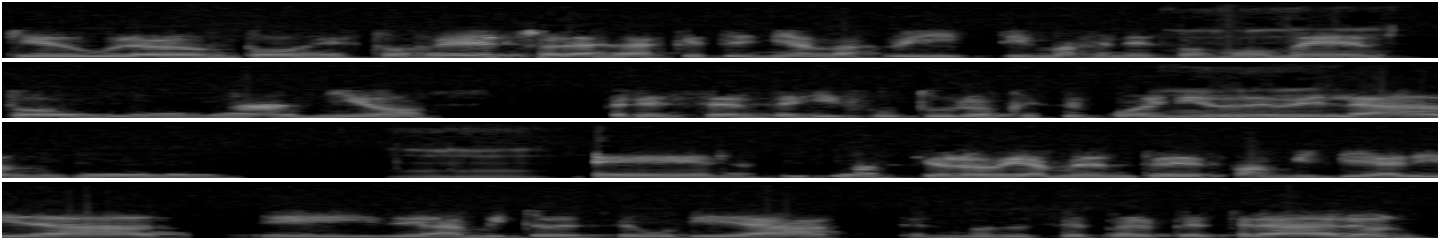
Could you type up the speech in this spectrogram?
que duraron todos estos hechos, las edades que tenían las víctimas en esos momentos, los años presentes y futuros que se pueden ir develando, eh, la situación obviamente de familiaridad eh, y de ámbito de seguridad en donde se perpetraron,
